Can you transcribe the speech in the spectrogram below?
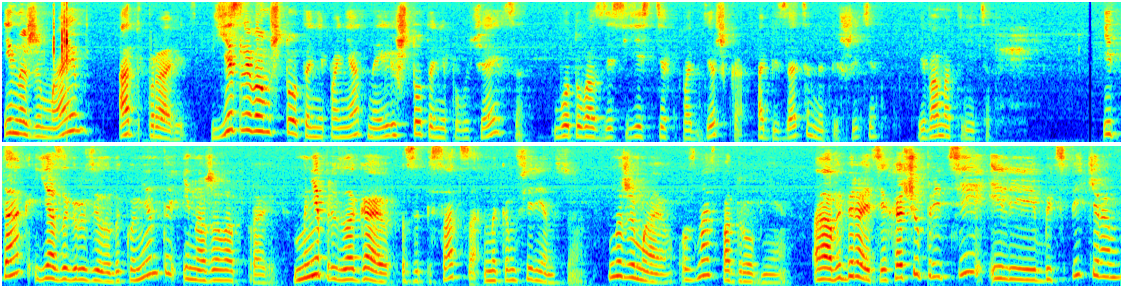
И нажимаем «Отправить». Если вам что-то непонятно или что-то не получается, вот у вас здесь есть техподдержка, обязательно пишите и вам ответят. Итак, я загрузила документы и нажала «Отправить». Мне предлагают записаться на конференцию. Нажимаю «Узнать подробнее». А, выбирайте «Хочу прийти» или «Быть спикером»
